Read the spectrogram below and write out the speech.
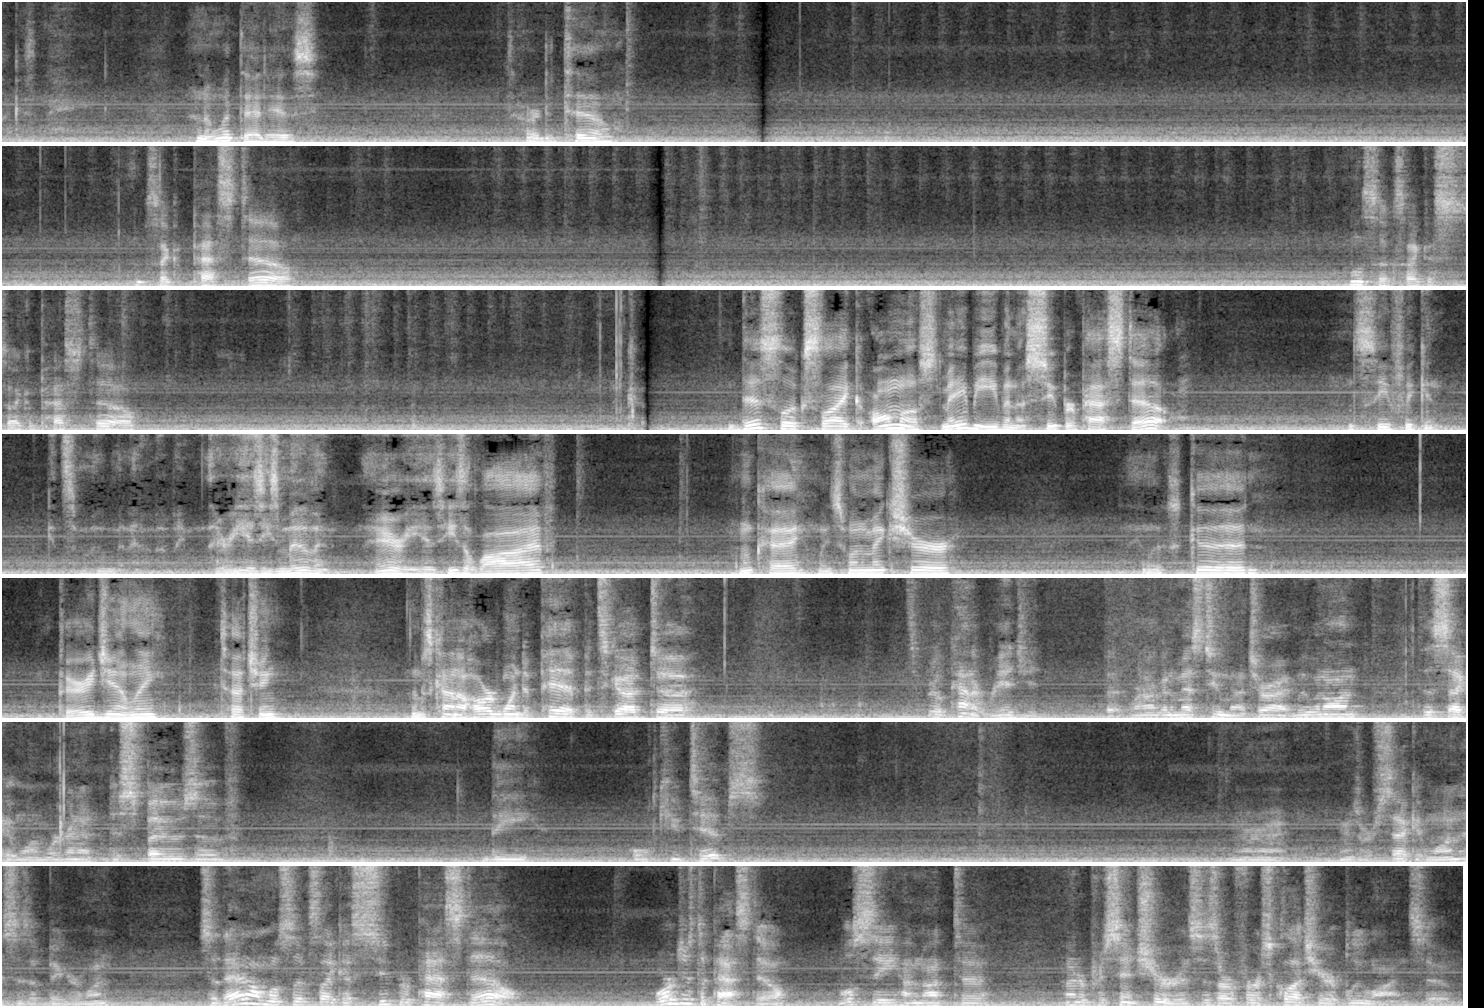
I don't know what that is. It's hard to tell. Looks like a pastel. Almost looks like a like a pastel. This looks like almost maybe even a super pastel. Let's see if we can get some movement out of him. There he is. He's moving. There he is. He's alive. Okay, we just want to make sure. He looks good. Very gently touching. It was kind of hard one to pip. It's got, uh, it's real kind of rigid, but we're not going to mess too much. All right, moving on to the second one. We're going to dispose of the old Q-tips. Alright, here's our second one. This is a bigger one. So that almost looks like a super pastel. Or just a pastel. We'll see. I'm not 100% uh, sure. This is our first clutch here at Blue Line, so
